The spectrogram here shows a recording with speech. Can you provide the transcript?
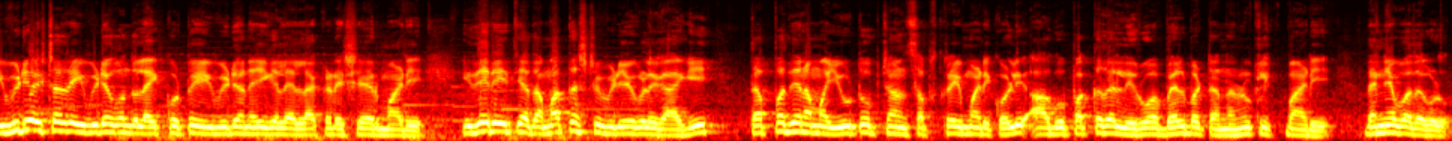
ಈ ವಿಡಿಯೋ ಇಷ್ಟ ಆದರೆ ಈ ವಿಡಿಯೋಗೊಂದು ಲೈಕ್ ಕೊಟ್ಟು ಈ ವಿಡಿಯೋನ ಈಗಲೇ ಎಲ್ಲ ಕಡೆ ಶೇರ್ ಮಾಡಿ. ಇದೇ ರೀತಿಯಾದ ಮತ್ತಷ್ಟು ವಿಡಿಯೋಗಳಿಗಾಗಿ ತಪ್ಪದೆ ನಮ್ಮ ಯೂಟ್ಯೂಬ್ ಚಾನಲ್ ಸಬ್ಸ್ಕ್ರೈಬ್ ಮಾಡಿಕೊಳ್ಳಿ ಹಾಗೂ ಪಕ್ಕದಲ್ಲಿರುವ ಬೆಲ್ ಬಟನ್ ಅನ್ನು ಕ್ಲಿಕ್ ಮಾಡಿ. ಧನ್ಯವಾದಗಳು.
